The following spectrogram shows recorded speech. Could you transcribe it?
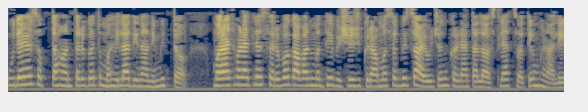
उद्या या सप्ताहांतर्गत महिला दिनानिमित्त मराठवाड्यातल्या सर्व गावांमध्ये विशेष ग्रामसभेचं आयोजन करण्यात आलं असल्याचं ते म्हणाले.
